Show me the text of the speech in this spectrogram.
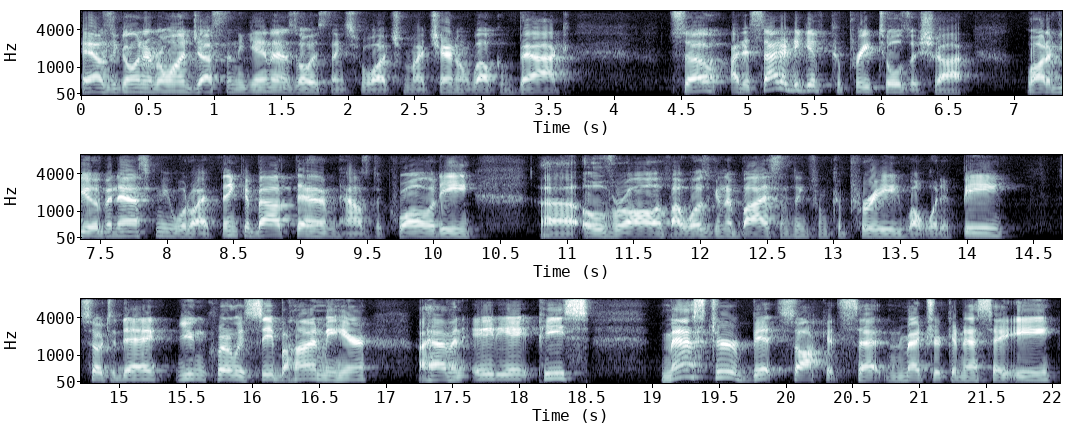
Hey, how's it going everyone? Justin again. As always, thanks for watching my channel. Welcome back. So I decided to give Capri tools a shot. A lot of you have been asking me what do I think about them, how's the quality, uh, overall, if I was gonna buy something from Capri, what would it be? So today, you can clearly see behind me here, I have an 88 piece master bit socket set in metric and SAE.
